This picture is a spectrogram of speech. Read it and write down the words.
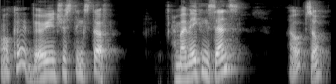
Okay, very interesting stuff. Am I making sense? I hope so.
